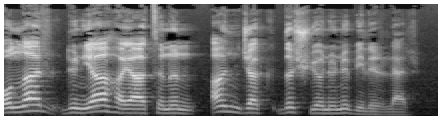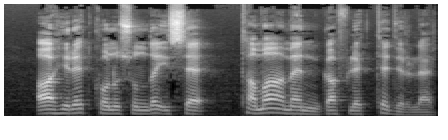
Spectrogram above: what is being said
Onlar dünya hayatının ancak dış yönünü bilirler. Ahiret konusunda ise tamamen gaflettedirler.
